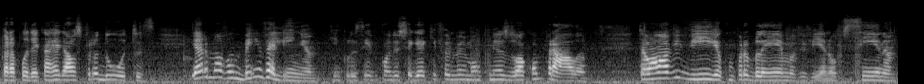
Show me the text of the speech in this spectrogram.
Para poder carregar os produtos. E era uma van bem velhinha, que inclusive quando eu cheguei aqui foi meu irmão que me ajudou a comprá-la. Então ela vivia com problema, vivia na oficina.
